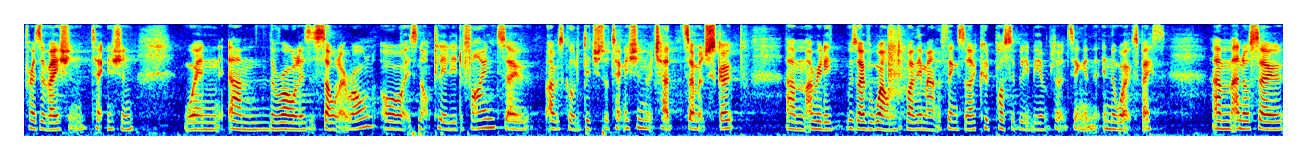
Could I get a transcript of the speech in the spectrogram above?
preservation technician when um, the role is a solo role or it's not clearly defined. So I was called a digital technician, which had so much scope. Um, I really was overwhelmed by the amount of things that I could possibly be influencing in the, in the workspace. Um, and also,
